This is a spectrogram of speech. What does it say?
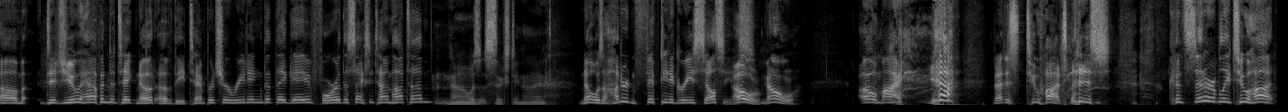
Um, did you happen to take note of the temperature reading that they gave for the sexy time hot tub? No, was it sixty nine? No, it was 150 degrees Celsius. Oh no! Oh my! yeah. That is too hot. That is considerably too hot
